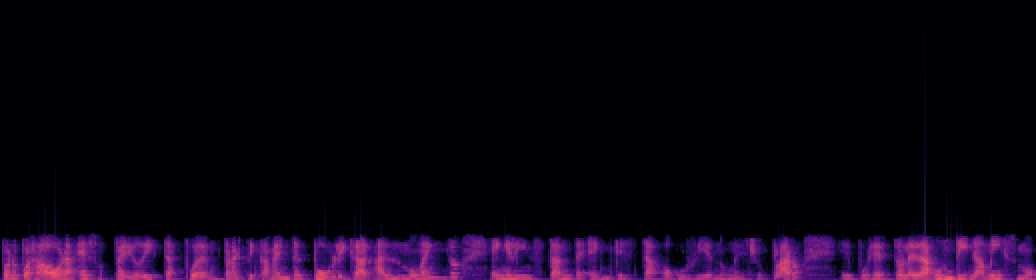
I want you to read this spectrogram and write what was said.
bueno, pues ahora esos periodistas pueden prácticamente publicar al momento, en el instante en que está ocurriendo un hecho. Claro, eh, pues esto le da un dinamismo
